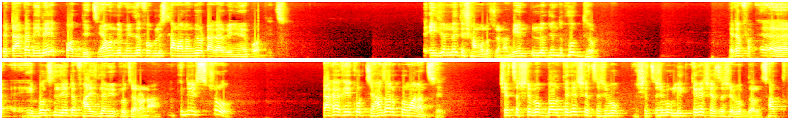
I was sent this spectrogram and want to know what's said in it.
টাকা দিলে পদ দিচ্ছে। এমনকি মির্জা ফখরুল ইসলাম আলমগীরও টাকার বিনিময়ে পদ দিচ্ছে। এই জন্যই তো সমালোচনা। বিএনপির লোকজন তো ক্ষুব্ধ। এটা বলছেন যে এটা ফাইজলামি প্রচারণা। কিন্তু ইটস ট্রু টাকা খেয়ে করছে, হাজার প্রমাণ আছে। স্বেচ্ছাসেবক দল থেকে স্বেচ্ছাসেবক স্বেচ্ছাসেবক লীগ থেকে স্বেচ্ছাসেবক দল ছাত্র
